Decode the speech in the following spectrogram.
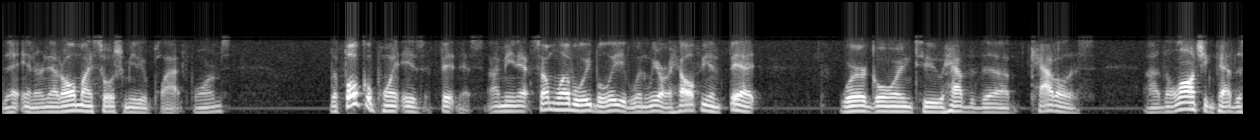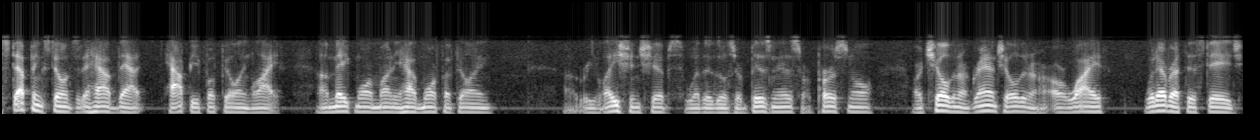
the internet, all my social media platforms, the focal point is fitness. I mean, at some level, we believe when we are healthy and fit, we're going to have the catalyst, uh, the launching pad, the stepping stones to have that happy, fulfilling life, uh, make more money, have more fulfilling uh, relationships, whether those are business or personal, our children our grandchildren our, or wife, whatever at this stage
